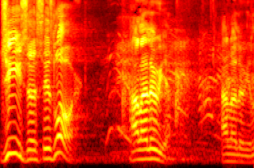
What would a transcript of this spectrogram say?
Jesus is Lord. Hallelujah. Hallelujah. Let's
